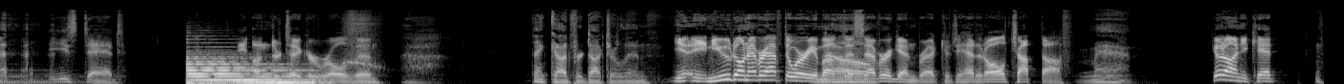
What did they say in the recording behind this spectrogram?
He's dead. The Undertaker rolls in. Thank God for Dr. Lynn. Yeah, and you don't ever have to worry about No. this ever again, Brett, because you had it all chopped off. Man. Good on you, kid.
